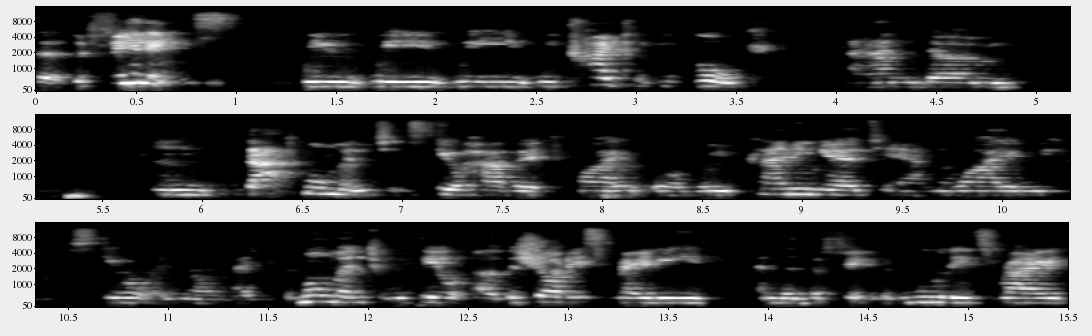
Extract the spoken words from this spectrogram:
the, the feelings we, we, we, we try to evoke and um, and that moment still have it. Why we're planning it and why we still you know like the moment we feel uh, the shot is ready and then the, the mood is right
